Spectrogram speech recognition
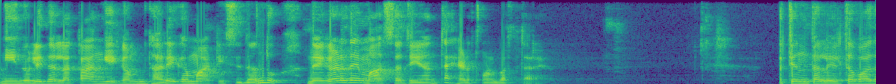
ನೀನೊಲಿದ ಲತಾಂಗಿಗಂ ಧರೆಗ ಮಾಟಿಸಿದಂದು ನೆಗಳದೆ ಮಾಸದೆ ಅಂತ ಹೇಳ್ಕೊಂಡು ಬರ್ತಾರೆ. ಅತ್ಯಂತ ಲಲಿತವಾದ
